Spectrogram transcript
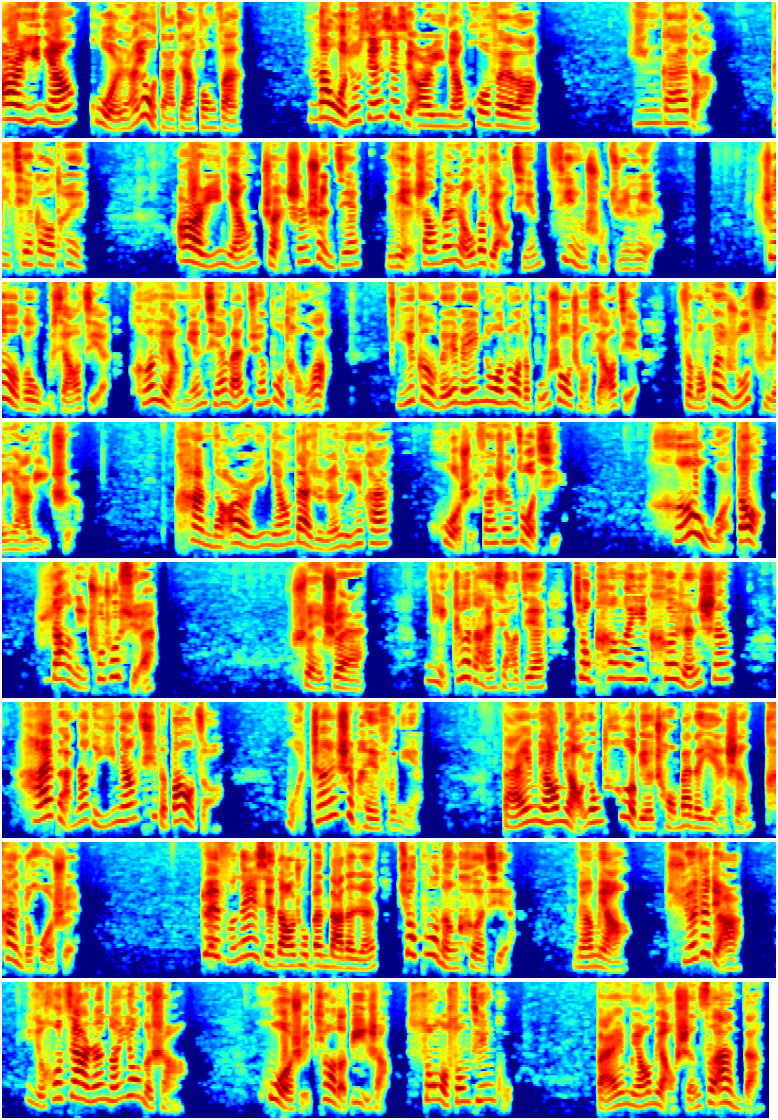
二姨娘果然有大家风范，那我就先谢谢二姨娘破费了。应该的，婢妾告退。二姨娘转身瞬间，脸上温柔的表情尽数皲裂。这个五小姐和两年前完全不同了，一个唯唯诺诺的不受宠小姐，怎么会如此伶牙俐齿？看到二姨娘带着人离开，祸水翻身坐起，和我斗，让你出出血。水水，你这胆小奸，就坑了一颗人参，还把那个姨娘气得暴走，我真是佩服你。白淼淼用特别崇拜的眼神看着祸水，对付那些到处蹦跶的人就不能客气。淼淼，学着点儿，以后嫁人能用得上。祸水跳到地上，松了松筋骨。白淼淼神色黯淡，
